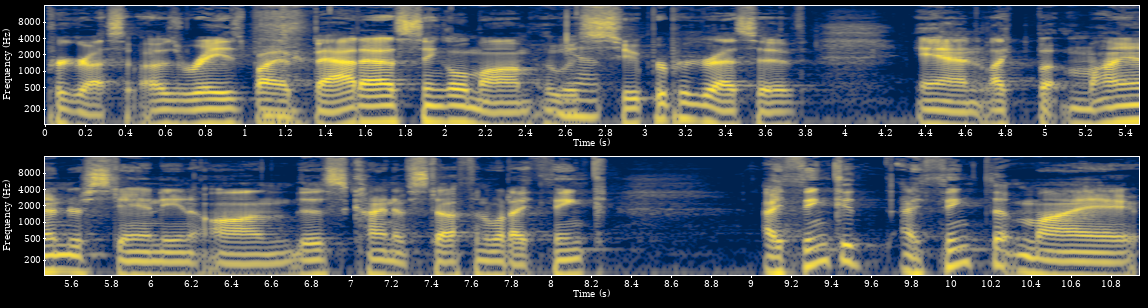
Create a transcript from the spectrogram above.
progressive. I was raised by a badass single mom who was yep. super progressive. And like, but my understanding on this kind of stuff and what I think, I think it, I think that my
